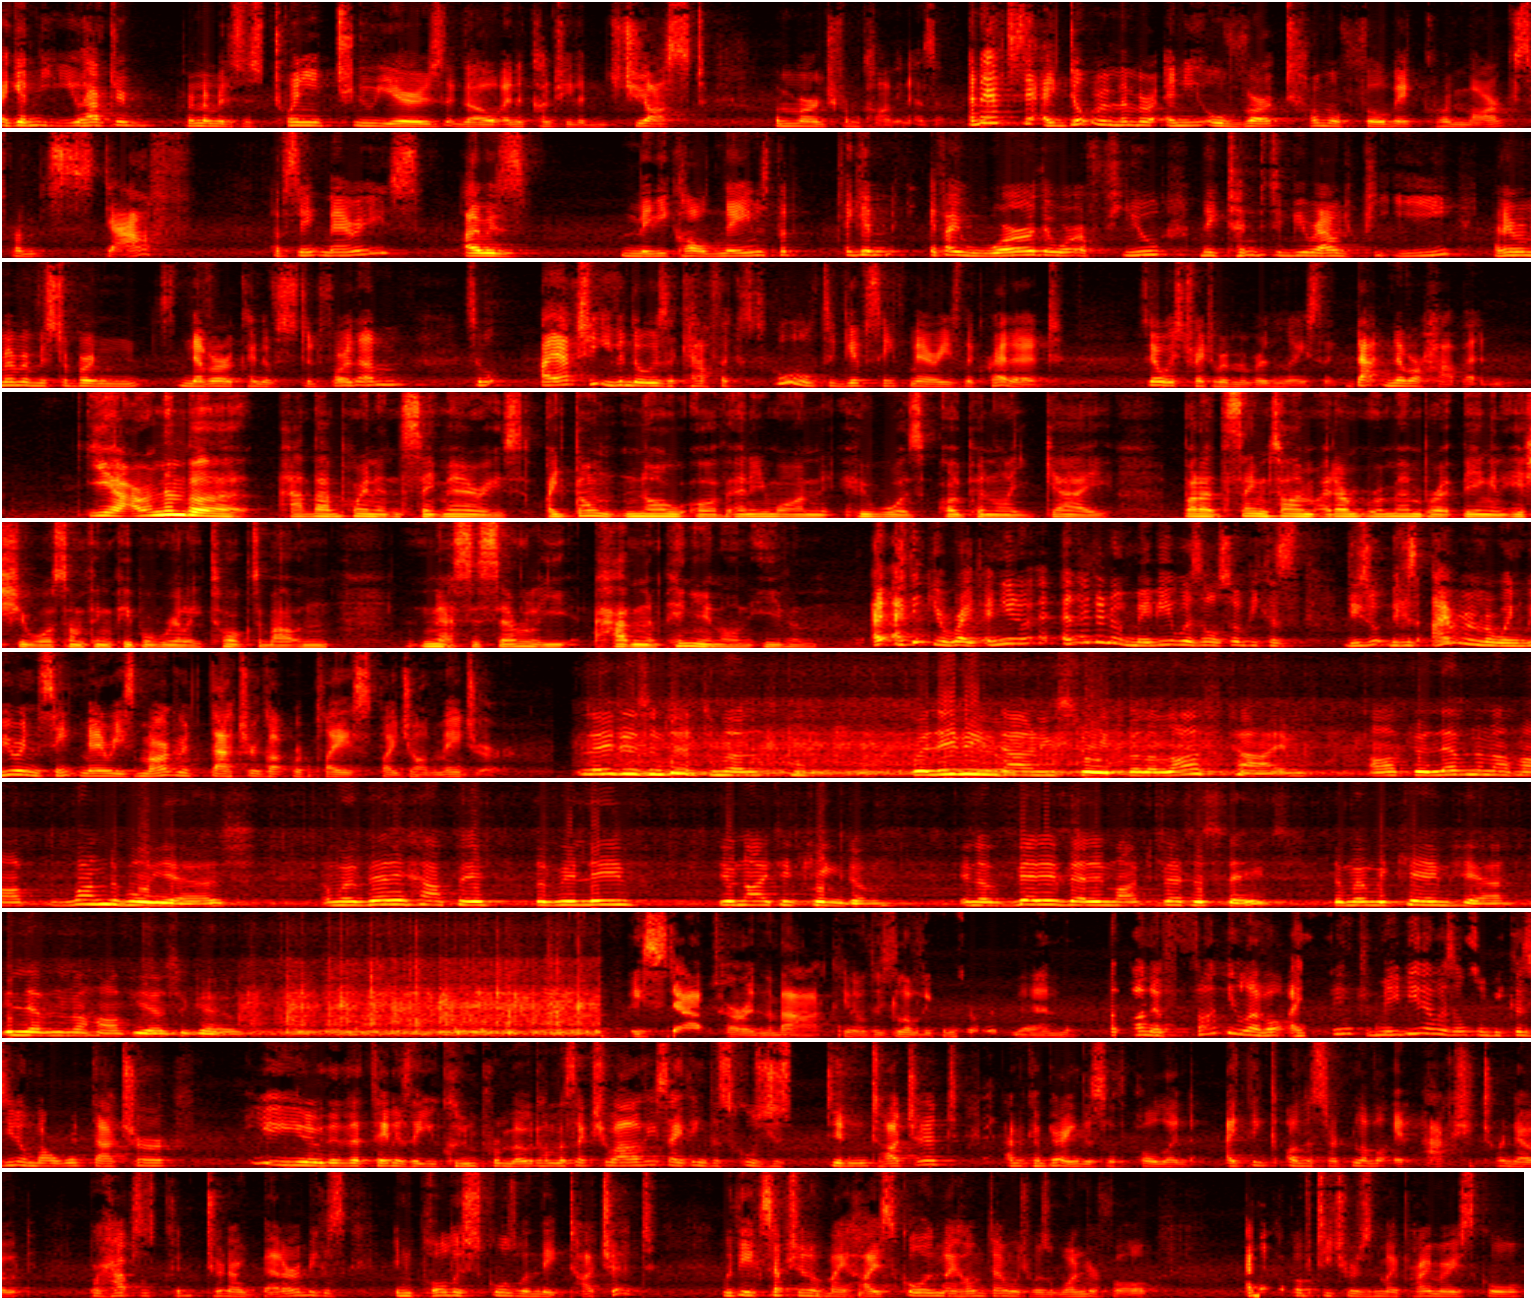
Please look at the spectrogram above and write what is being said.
again, you have to remember this is 22 years ago in a country that just emerged from communism. And I have to say, I don't remember any overt homophobic remarks from staff of St. Mary's. I was maybe called names, but again, if I were, there were a few. They tended to be around PE, and I remember Mr. Burton never kind of stood for them. So I actually, even though it was a Catholic school, to give St. Mary's the credit, so I always try to remember the nice thing. That never happened. Yeah, I remember at that point in St. Mary's, I don't know of anyone who was openly gay, but at the same time, I don't remember it being an issue or something people really talked about and necessarily had an opinion on, even. I, I think you're right, and you know, and I don't know, maybe it was also because these because I remember when we were in St. Mary's, Margaret Thatcher got replaced by John Major. Ladies and gentlemen, we're leaving Downing Street for the last time after 11 and a half wonderful years, and we're very happy that we leave the United Kingdom in a very, very much better state than when we came here 11 and a half years ago. They stabbed her in the back, you know, these lovely conservative men. On a funny level, I think maybe that was also because, you know, Margaret Thatcher you know, the, the thing is that you couldn't promote homosexuality. So I think the schools just didn't touch it. I'm comparing this with Poland. I think on a certain level, it actually turned out, perhaps it could turn out better because in Polish schools, when they touch it, with the exception of my high school in my hometown, which was wonderful, and a couple of teachers in my primary school,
